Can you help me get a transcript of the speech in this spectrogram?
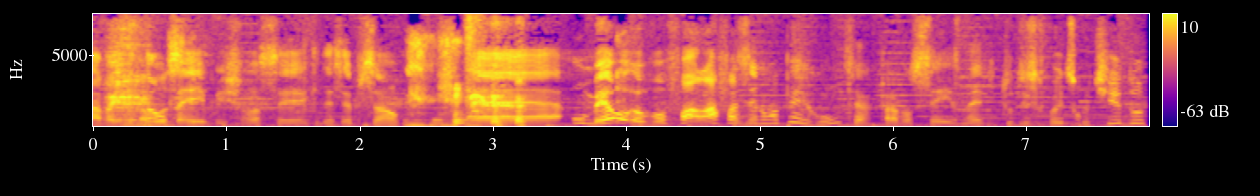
Tava indo Pra tão você. bem, bicho. Você, que decepção. É, o meu, eu vou falar fazendo uma pergunta pra vocês, né? De tudo isso que foi discutido.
